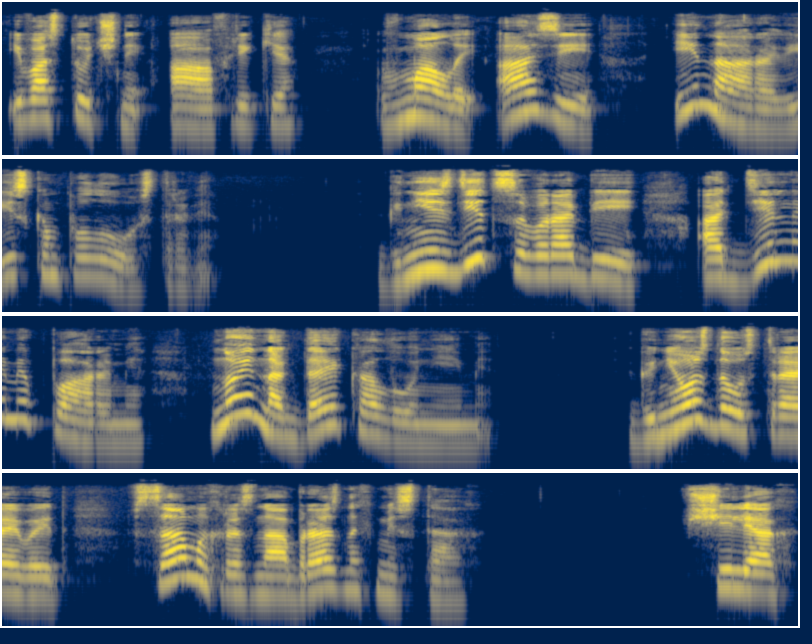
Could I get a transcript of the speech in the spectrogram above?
и Восточной Африке, в Малой Азии и на Аравийском полуострове. Гнездится воробей отдельными парами, но иногда и колониями. Гнезда устраивает в самых разнообразных местах. В щелях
